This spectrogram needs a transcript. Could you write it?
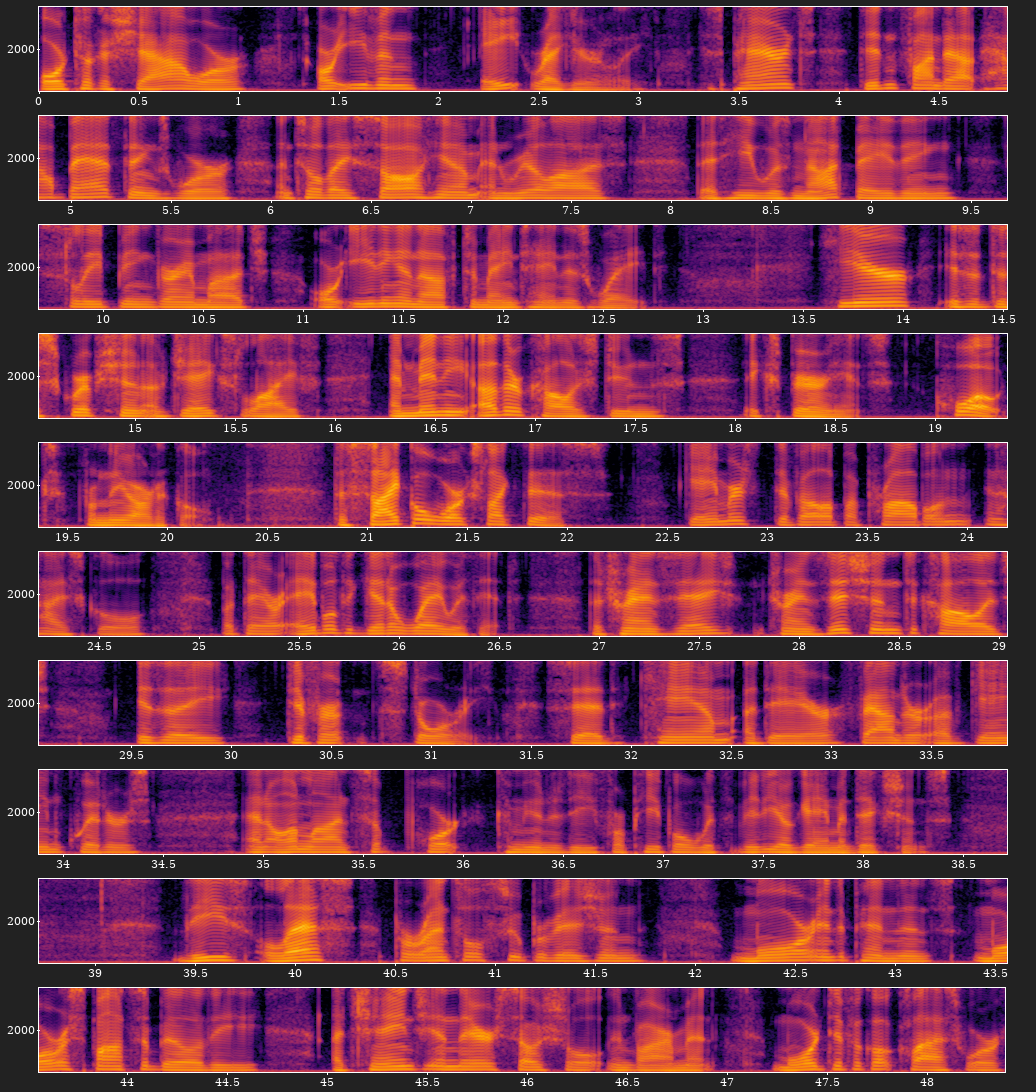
or took a shower, or even ate regularly. His parents didn't find out how bad things were until they saw him and realized that he was not bathing, sleeping very much, or eating enough to maintain his weight. Here is a description of Jake's life and many other college students' experience. Quote from the article the cycle works like this gamers develop a problem in high school, but they are able to get away with it. The transi- transition to college is a different story, said Cam Adair, founder of Game Quitters, an online support community for people with video game addictions. These less parental supervision, more independence, more responsibility, a change in their social environment, more difficult classwork,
